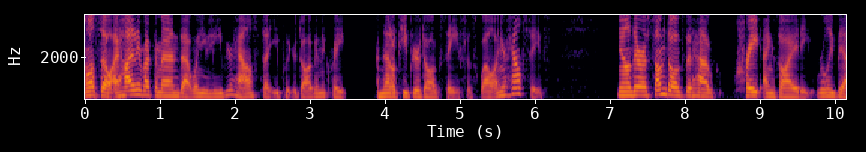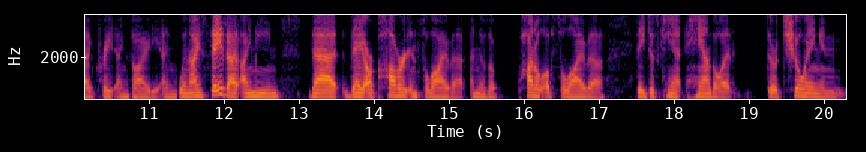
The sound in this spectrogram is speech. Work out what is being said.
Also, I highly recommend that when you leave your house that you put your dog in the crate and that'll keep your dog safe as well and your house safe. Now, there are some dogs that have crate anxiety, really bad crate anxiety. And when I say that, I mean that they are covered in saliva and there's a puddle of saliva. They just can't handle it they're chewing and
